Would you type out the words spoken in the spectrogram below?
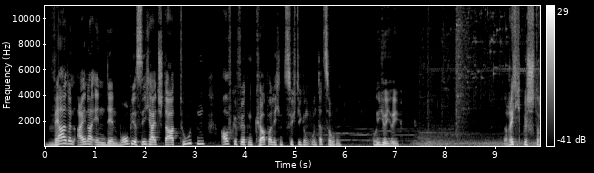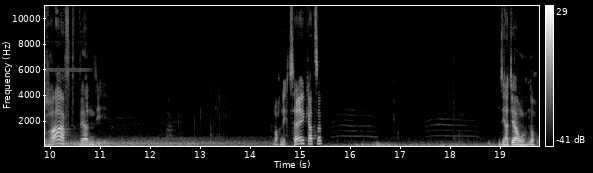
werden einer in den Mobius-Sicherheitsstatuten aufgeführten körperlichen Züchtigung unterzogen. Uiuiui. Richtig bestraft werden die. Noch nichts. Hey, Katze. Sie hat ja noch.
